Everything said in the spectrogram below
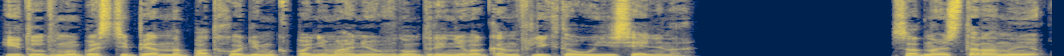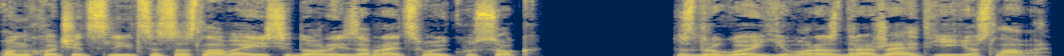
И тут мы постепенно подходим к пониманию внутреннего конфликта у Есенина. С одной стороны, он хочет слиться со славой Айсидоры и забрать свой кусок, с другой, его раздражает ее слава.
